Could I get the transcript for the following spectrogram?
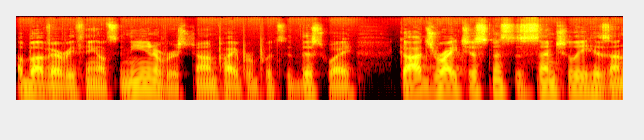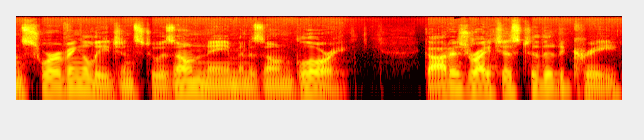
above everything else in the universe. John Piper puts it this way God's righteousness is essentially his unswerving allegiance to his own name and his own glory. God is righteous to the degree,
